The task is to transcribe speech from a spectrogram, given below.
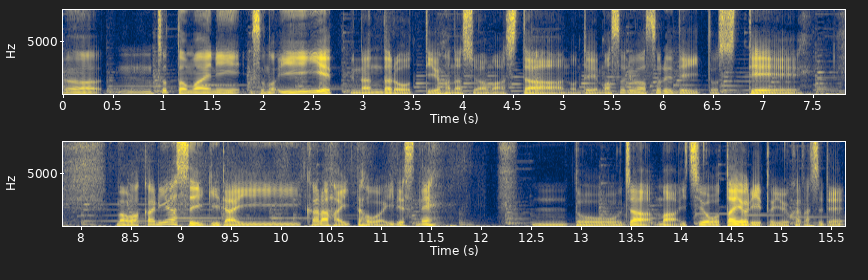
うん、ちょっと前にそのいい家って何だろうっていう話はまあしたので、まあ、それはそれでいいとして、まあ、分かりやすい議題から入った方がいいですね。うんとじゃあまあ一応お便りという形で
